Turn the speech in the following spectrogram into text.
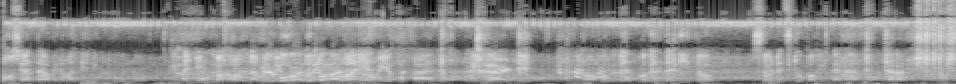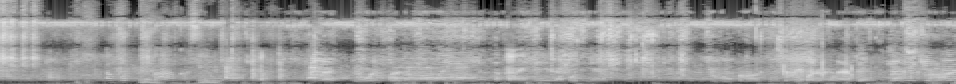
Kasi ang dami naman din yung puno. Kita niyo yung background namin. May avocado pa nga Ayan, dito. may avocado. May garden. Oh, maganda, maganda dito. So, let's go pakita natin. Tara. Abot ba? Kasi. Ah, hindi. Abot yan. Subukan natin. Subukan lang natin. Ano yun.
